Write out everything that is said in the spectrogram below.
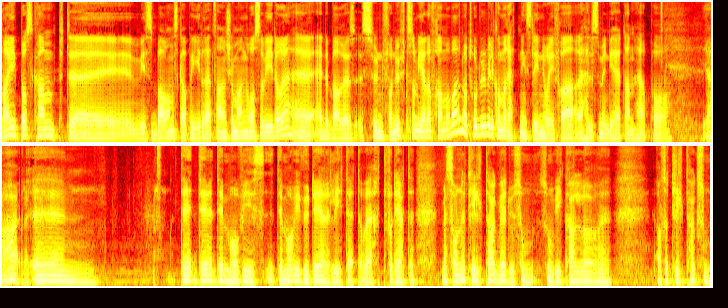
Viperskamp, Vipers-kamp, til hvis barn skal på idrettsarrangementer osv. Uh, er det bare sunn fornuft som gjelder framover, eller tror du det vil komme retningslinjer fra helsemyndighetene her på Ja, på det, det, det, må vi, det, må vi, vurdere litt etter hvert. fordi at med sånne tiltak, vet du, som, som vi kaller eh, Altså tiltak som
